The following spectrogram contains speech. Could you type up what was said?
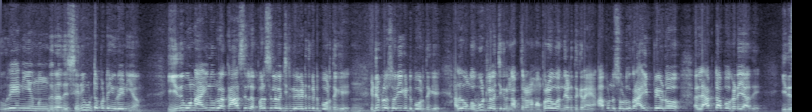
யுரேனியம்ங்கிறது செறிவூட்டப்பட்ட யுரேனியம். இது ஒன்றும் ஐநூறுரூவா காசு இல்லை பர்ஸில் வச்சுட்டு எடுத்துக்கிட்டு போகிறதுக்கு இடுப்பில் சொல்லிக்கிட்டு போகிறதுக்கு அல்லது உங்கள் வீட்டில் வச்சுக்கிறேங்க அப்படி நம்ம பிறகு வந்து எடுத்துக்கிறேன் அப்படின்னு சொல்கிறதுக்கு ஒரு ஐபேடோ லேப்டாப்போ கிடையாது. இது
